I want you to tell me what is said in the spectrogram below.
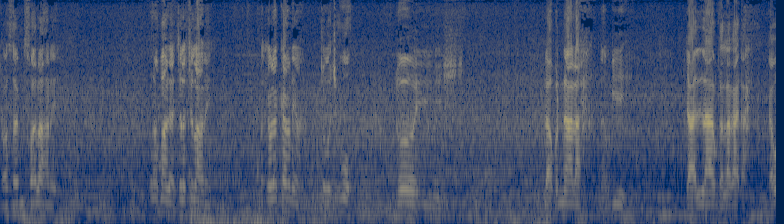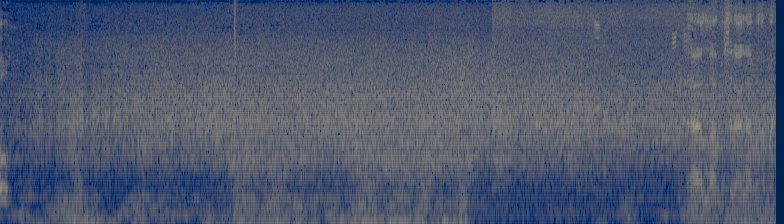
Kawasan Misfalah ni. Nampak tak celah-celah ni? Belakang-belakang ni lah Curuk-curuk Uish Tak pernah lah Nak pergi. Dalam tak larat lah. Jauh Allahumma salli ala Muhammad.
